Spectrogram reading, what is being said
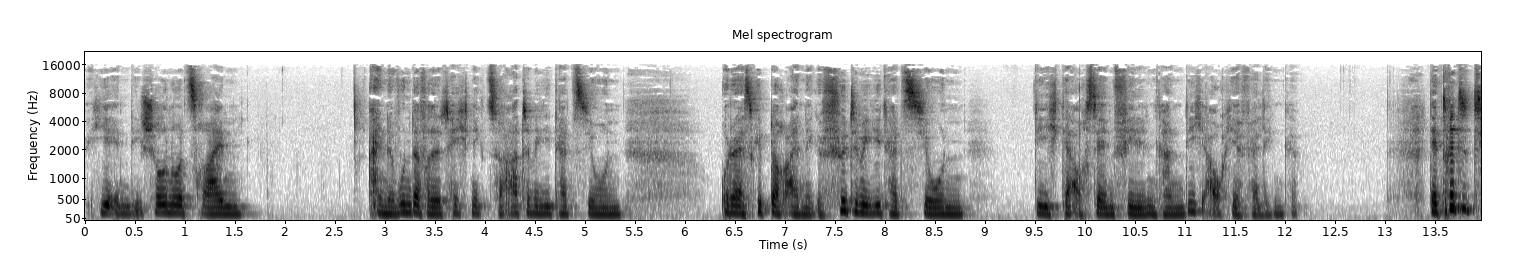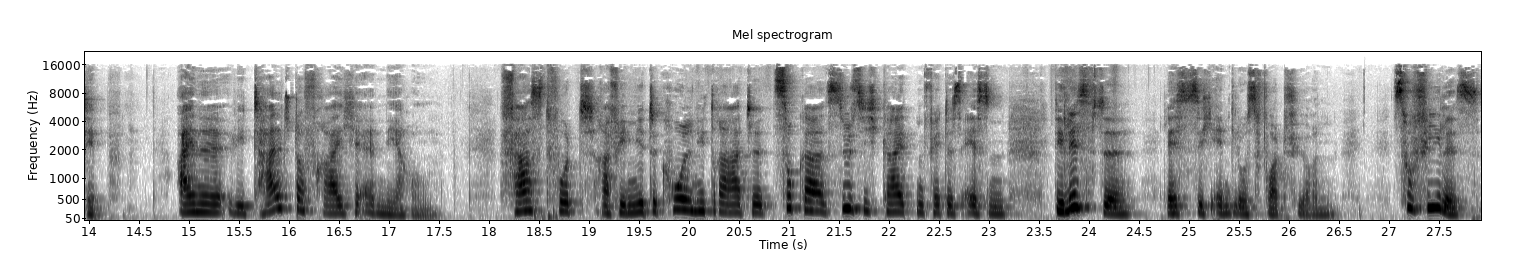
hier in die Shownotes rein. Eine wundervolle Technik zur Atemmeditation oder es gibt auch eine geführte Meditation, die ich dir auch sehr empfehlen kann, die ich auch hier verlinke. Der dritte Tipp. Eine vitalstoffreiche Ernährung. Fastfood, raffinierte Kohlenhydrate, Zucker, Süßigkeiten, fettes Essen. Die Liste lässt sich endlos fortführen. Zu vieles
